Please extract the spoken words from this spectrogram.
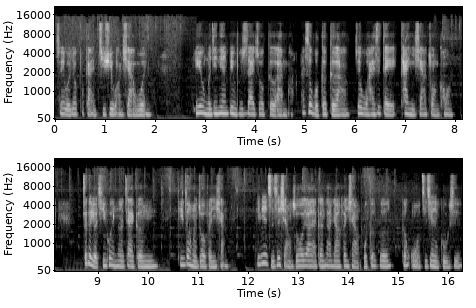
所以我就不敢继续往下问。因为我们今天并不是在做个案嘛，他是我哥哥啊，所以我还是得看一下状况。这个有机会呢，再跟听众们做分享。今天只是想说要来跟大家分享我哥哥跟我之间的故事，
